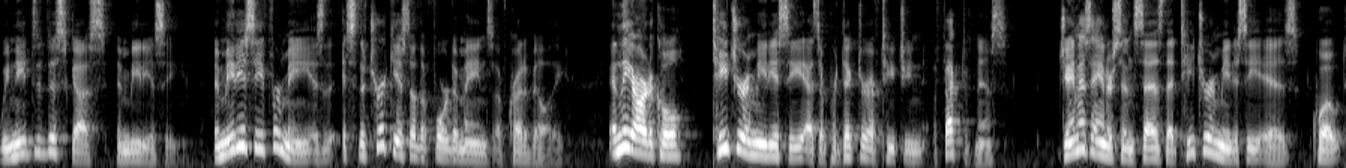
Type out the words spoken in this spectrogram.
we need to discuss immediacy. Immediacy for me is it's the trickiest of the four domains of credibility. In the article, Teacher Immediacy as a Predictor of Teaching Effectiveness, Janis Andersen says that teacher immediacy is, quote,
